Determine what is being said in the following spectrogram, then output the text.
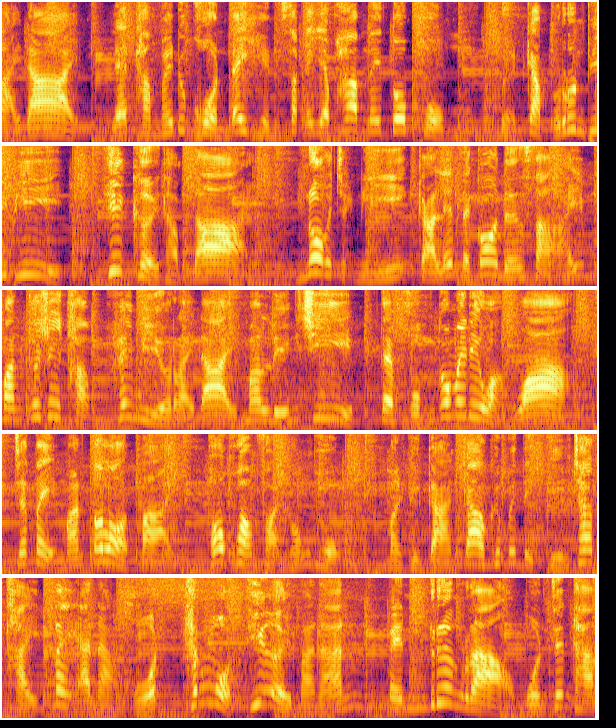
รายได้ และทำให้ทุกคนได้เห็นศักยภาพในตัวผม เหมือนกับรุ่นพี่ๆที่เคยทำได้ นอกจากนี้การเล่นตะก้อเดินสายมันก็ช่วยทำให้มีรายได้มาเลี้ยงชีพ แต่ผมก็ไม่ได้หวังว่า จะเตะมันตลอดไป เพราะความฝันของผม มันคือการก้าวขึ้นไปติดทีมชาติไทยในอนาคต ทั้งหมดที่เอ่ยมานั้น เป็นเรื่องราวบนเส้นทาง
